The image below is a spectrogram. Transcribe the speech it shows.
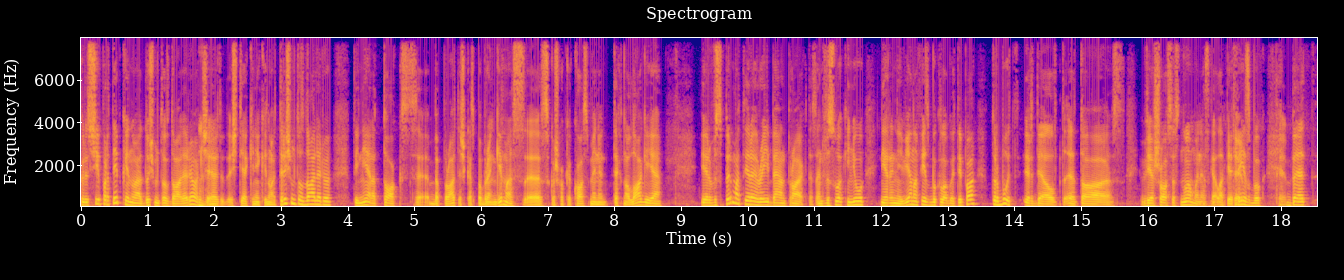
kuris šiaip ar taip kainuoja 200 dolerių, o čia mhm. šitie akiniai kainuoja 300 dolerių, tai nėra toks beprotiškas pabrangimas e, su kažkokia kosminė technologija. Uh, ir visų pirma tai yra Ray-Ban projektas. Ant visų akinių nėra nei vieno Facebook logotipo, turbūt ir dėl e, tos viešosios nuomonės gal apie taip, Facebook, taip. Bet,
